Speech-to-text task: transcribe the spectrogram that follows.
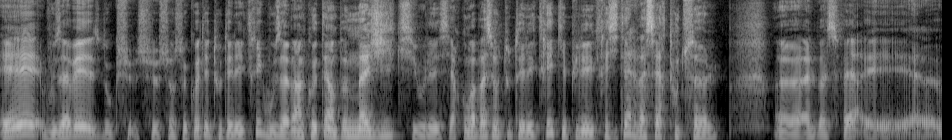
et vous avez, donc sur, ce côté tout électrique, vous avez un côté un peu magique, si vous voulez, c'est-à-dire qu'on va passer au tout électrique, et puis l'électricité, elle va se faire toute seule. Euh, elle va se faire, et euh,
